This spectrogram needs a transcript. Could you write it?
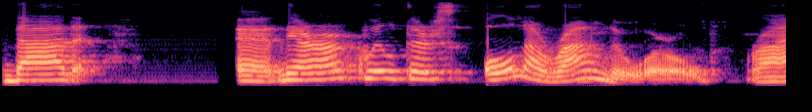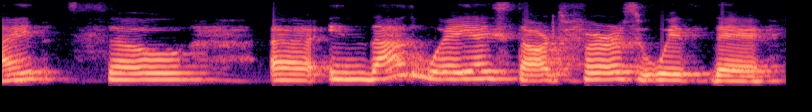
That uh, there are quilters all around the world, right? So, uh, in that way, I start first with the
